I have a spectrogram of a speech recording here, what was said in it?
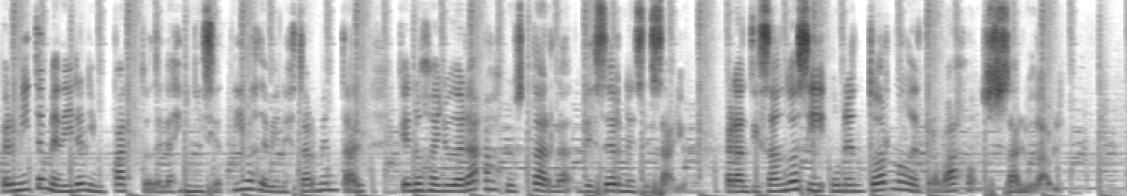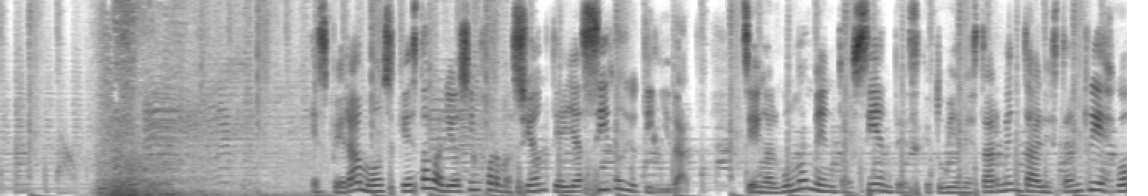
permite medir el impacto de las iniciativas de bienestar mental que nos ayudará a ajustarla de ser necesario, garantizando así un entorno de trabajo saludable. Esperamos que esta valiosa información te haya sido de utilidad. Si en algún momento sientes que tu bienestar mental está en riesgo,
